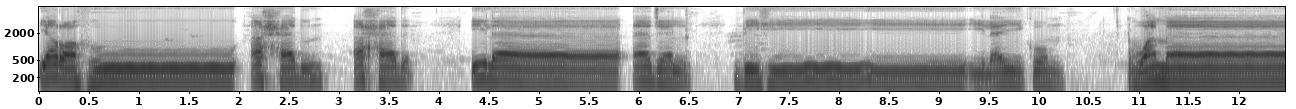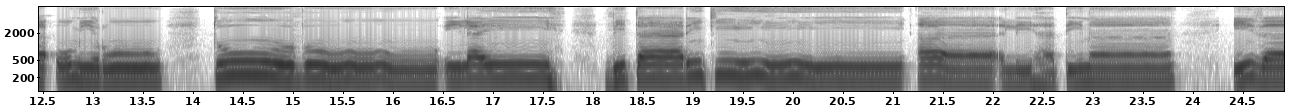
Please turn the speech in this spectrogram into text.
ইয়া রাহু আহাদুন আহাদ ইলা আজাল বিহি ইলাইকুম ওয়ামা উমিরু তুবু ইলাইহ بتاركي آلهتنا إذا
